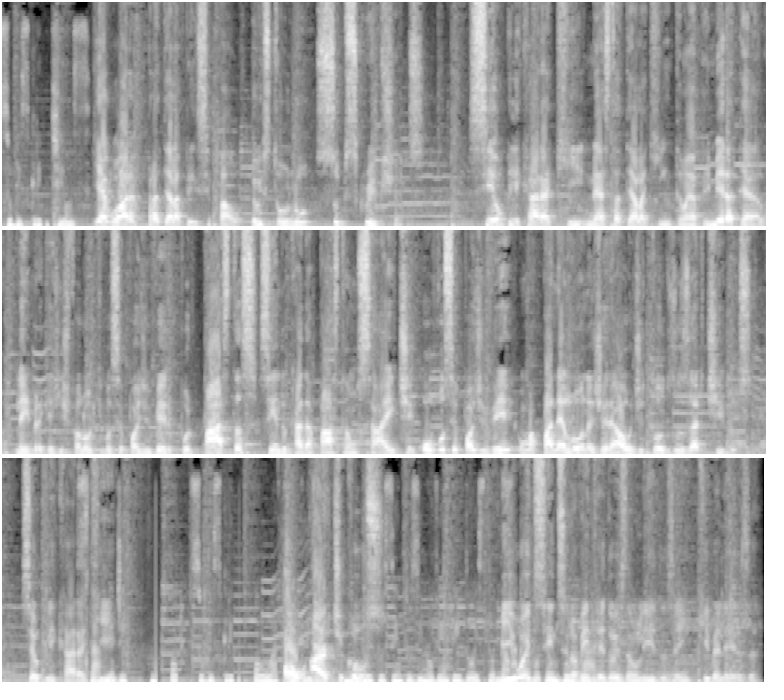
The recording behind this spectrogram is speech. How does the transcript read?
Subscriptions. e agora pra tela principal. Eu estou no Subscriptions. Se eu clicar aqui nesta tela aqui, então é a primeira tela. Lembra que a gente falou que você pode ver por pastas, sendo cada pasta um site, ou você pode ver uma panelona geral de todos os artigos. Se eu clicar aqui. Subscript. All articles. 1892 total. 1892 não lidos, hein? Que beleza.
